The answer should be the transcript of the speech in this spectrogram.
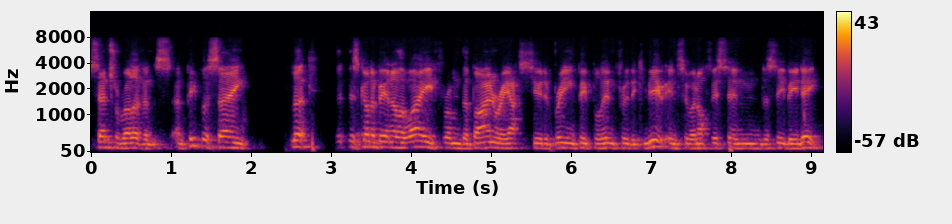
central relevance. And people are saying, look, there's got to be another way from the binary attitude of bringing people in through the commute into an office in the CBD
